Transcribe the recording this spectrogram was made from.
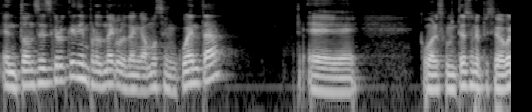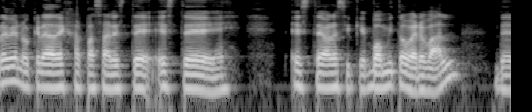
Entonces creo que es importante que lo tengamos en cuenta. Eh, como les comenté, es un episodio breve, no quería dejar pasar este, este, este ahora sí que vómito verbal de,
